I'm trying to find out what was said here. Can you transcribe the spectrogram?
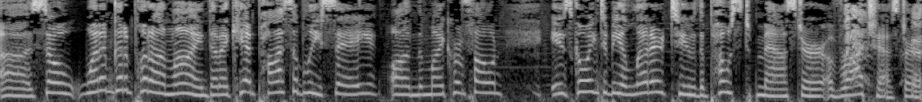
Uh, so what I'm going to put online that I can't possibly say on the microphone is going to be a letter to the postmaster of Rochester.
